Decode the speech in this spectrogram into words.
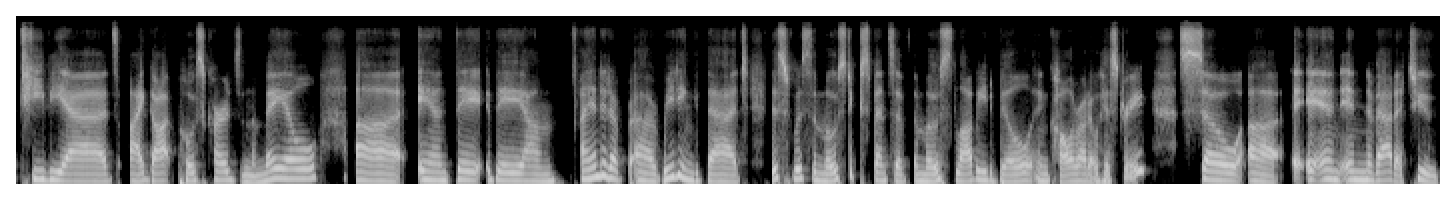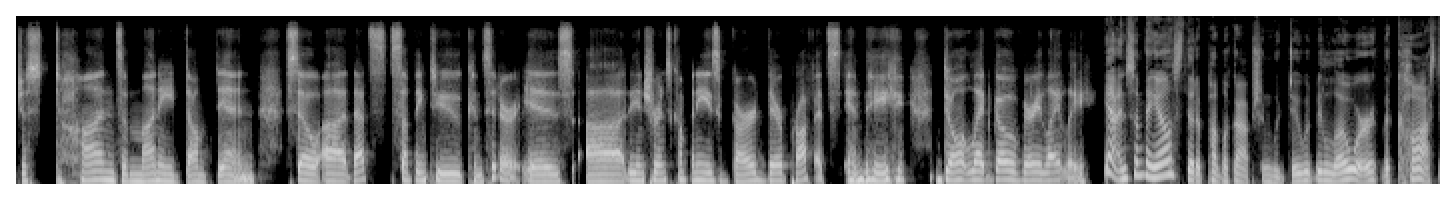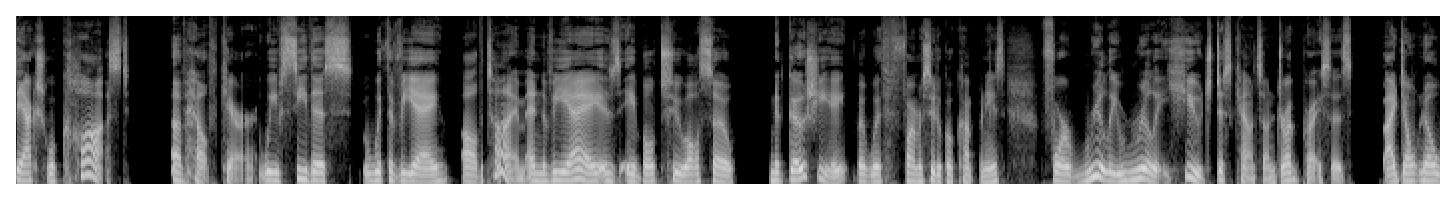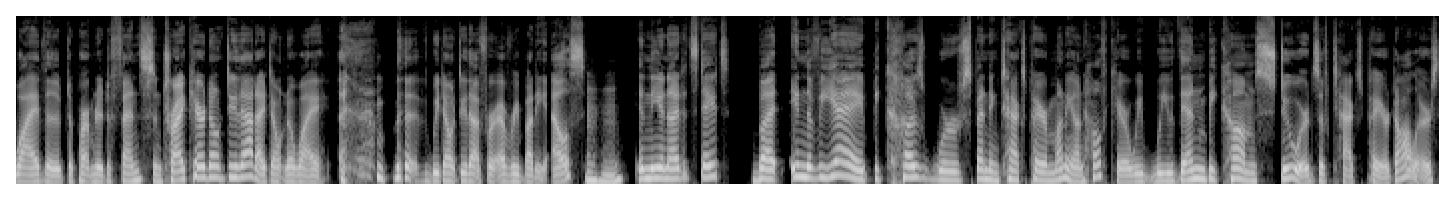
TV ads. I got postcards in the mail, uh, and they they um, I ended up uh, reading that this was the most expensive, the most lobbied bill in Colorado history. So, uh, and in Nevada too, just tons of money dumped in. So uh, that's something to consider. Is uh, the insurance companies guard their profits and they don't let go very lightly. Yeah, and something else that a public option would do would be lower the cost, the actual cost of healthcare. We see this with the VA all the time, and the VA is able to also negotiate with pharmaceutical companies for really, really huge discounts on drug prices. I don't know why the Department of Defense and TRICARE don't do that. I don't know why we don't do that for everybody else mm-hmm. in the United States. But in the VA, because we're spending taxpayer money on healthcare, we, we then become stewards of taxpayer dollars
